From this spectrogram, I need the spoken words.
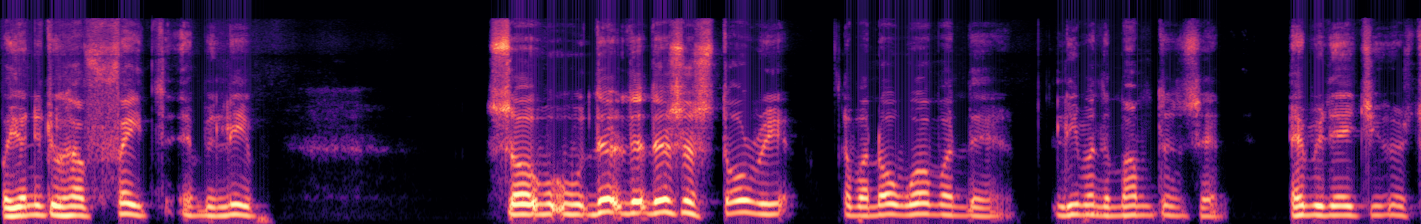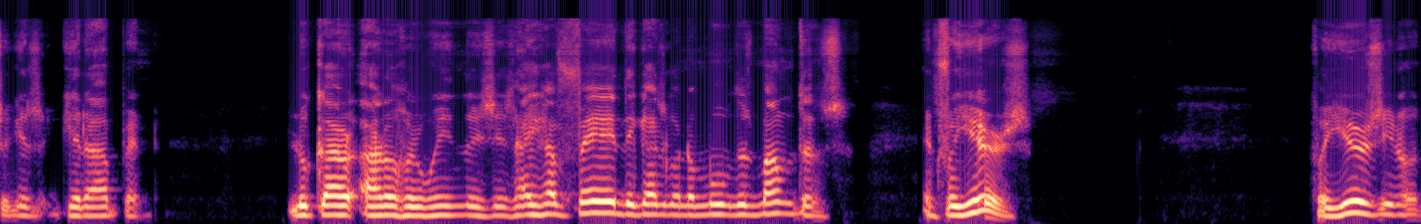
but you need to have faith and believe. So there, there- there's a story of an old woman that live in the mountains, and every day she goes to get, get up and look out, out of her window. and says, "I have faith that God's going to move those mountains." And for years, for years, you know,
